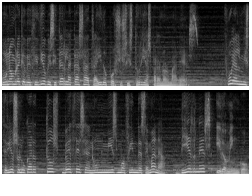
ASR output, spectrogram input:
un hombre que decidió visitar la casa atraído por sus historias paranormales fue al misterioso lugar dos veces en un mismo fin de semana, viernes y domingo.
